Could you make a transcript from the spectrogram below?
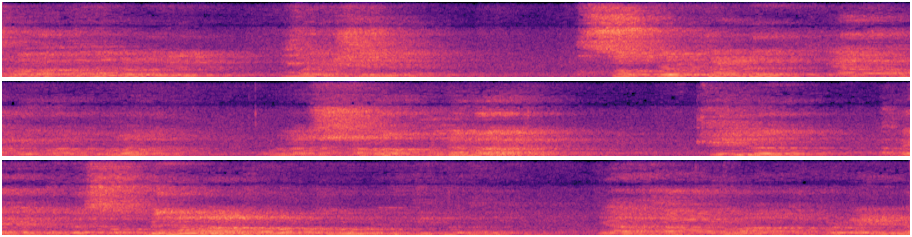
പ്രവർത്തനങ്ങൾ ഒരു മനുഷ്യന് സ്വപ്നം കണ്ട് യാഥാർത്ഥ്യമാക്കുവാൻ ഉള്ള ശ്രമഫലമായി ഇന്ന് അദ്ദേഹത്തിന്റെ സ്വപ്നങ്ങളാണ് വളർന്നുകൊണ്ടിരിക്കുന്നത്. യാഥാർത്ഥ്യമാക്കപ്പെടേണ്ട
